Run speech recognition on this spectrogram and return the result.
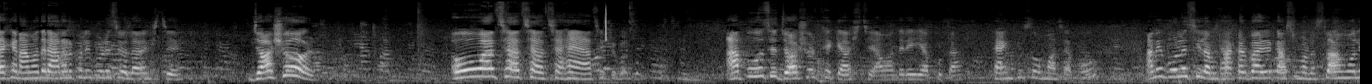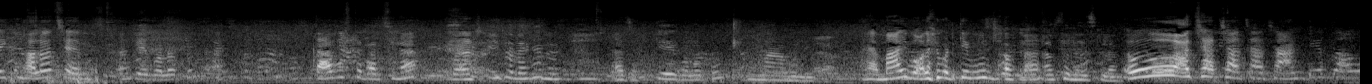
দেখেন, আমাদের আনারকলি পরে চলে আসছে। যশোর? ও আচ্ছা আচ্ছা আচ্ছা। হ্যাঁ আচ্ছা একটু। আপু হচ্ছে যশোর থেকে আসছে আমাদের এই আপুটা। থ্যাংক ইউ সো মাচ আপু। আমি বলেছিলাম ঢাকার বাইরের কাস্টমার আসসালামু আলাইকুম ভালো আছেন? কে বলো? তো তা বুঝতে পারছি না। এইটা দেখেন। আচ্ছা। কে বলো তো? মা বলি। হ্যাঁ মাই বলে বাট কি বুঝলাম না। আফসানা ইসলাম। ও আচ্ছা আচ্ছা আচ্ছা আচ্ছা আন্টি আসসালামু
